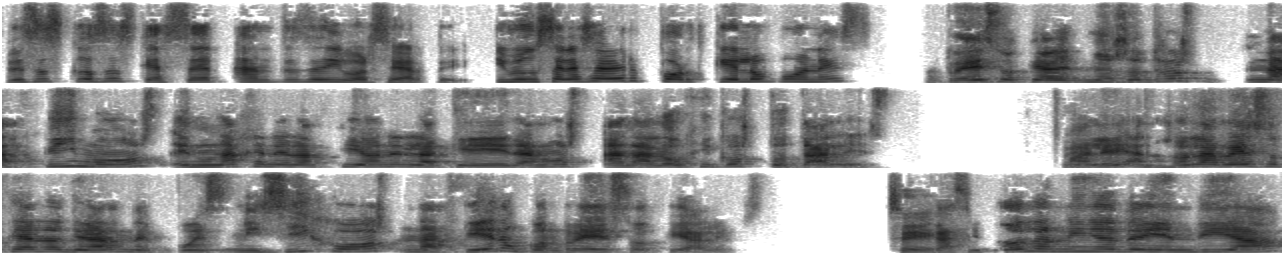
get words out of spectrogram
de esas cosas que hacer antes de divorciarte. Y me gustaría saber por qué lo pones. Redes sociales. Nosotros nacimos en una generación en la que éramos analógicos totales. ¿Vale? A nosotros las redes sociales nos llegaron después. Mis hijos nacieron con redes sociales. Sí. Casi todos los niños de hoy en día,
